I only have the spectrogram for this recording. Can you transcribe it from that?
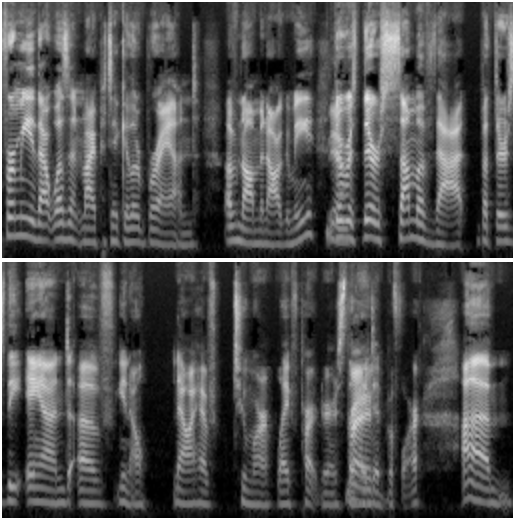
For me, that wasn't my particular brand of non-monogamy. Yeah. There was there's some of that, but there's the and of, you know, now I have two more life partners than I did before. Um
